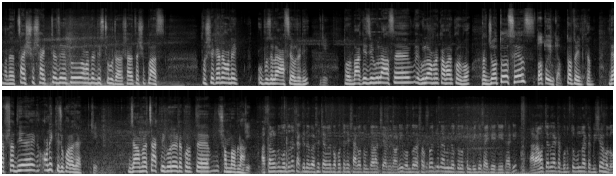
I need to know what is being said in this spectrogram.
মানে চারশো ষাটটা যেহেতু আমাদের ডিস্ট্রিবিউটার সাড়ে চারশো প্লাস তো সেখানে অনেক উপজেলায় আছে অলরেডি তোর বাকি যেগুলো আছে এগুলো আমরা কভার করব। যত সেলস তত ইনকাম তত ইনকাম ব্যবসা দিয়ে অনেক কিছু করা যায়। জি। যা আমরা চাকরি করে এটা করতে সম্ভব না। জি। আসসালামু আলাইকুম বন্ধুরা চাকরি নয় ব্যবসা চ্যানেলের পক্ষ থেকে স্বাগতম জানাচ্ছি আমি রনি। বন্ধুরা সবসময়ের জন্য আমি নতুন নতুন ভিডিও সাইটে দিয়ে থাকি। আর আমার চ্যানেলে একটা গুরুত্বপূর্ণ একটা বিষয় হলো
